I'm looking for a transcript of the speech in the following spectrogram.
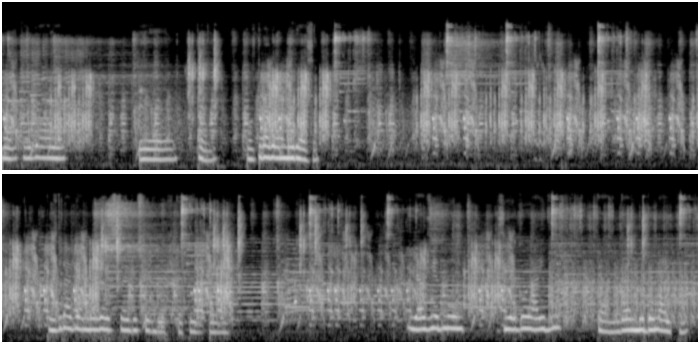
miał tego, ale yy, ten. Pozdrawiam Myrezę. Pozdrawiam Myrezę z tego serduszka. to jest. Ja w jednym z jego live'ów ten, dałem mu donate'a.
